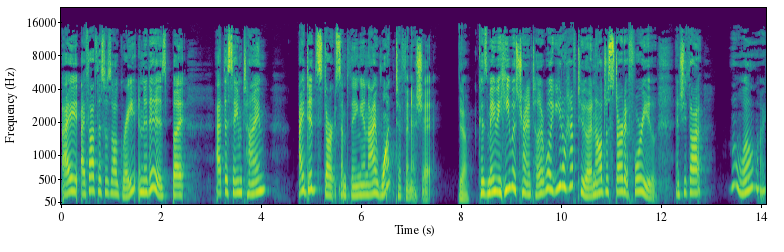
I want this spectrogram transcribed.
I, I thought this was all great and it is, but at the same time, I did start something and I want to finish it. Yeah. Cause maybe he was trying to tell her, well, you don't have to, and I'll just start it for you. And she thought, oh, well, I,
